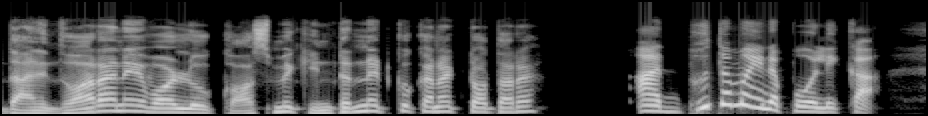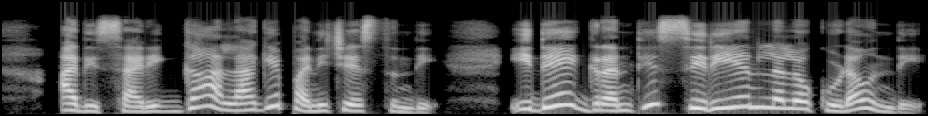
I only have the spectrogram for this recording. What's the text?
దాని ద్వారానే వాళ్ళు కాస్మిక్ ఇంటర్నెట్కు కనెక్ట్ అవుతారా? అద్భుతమైన పోలిక. అది సరిగ్గా అలాగే పనిచేస్తుంది. ఇదే గ్రంథి సిరియన్లలో కూడా ఉంది.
